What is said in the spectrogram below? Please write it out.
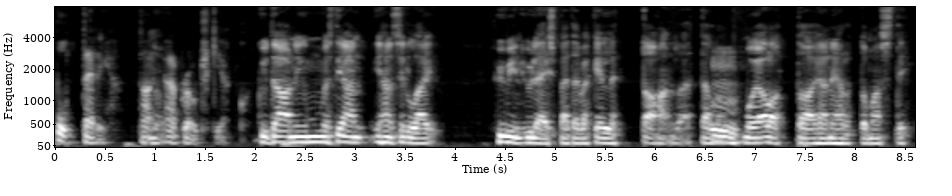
putteria tai no. approach-kiekko? Kyllä tämä on niinku mun mielestä ihan, ihan sillä hyvin yleispätevä kelle tahansa. Että tällä mm. voi aloittaa ihan ehdottomasti.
